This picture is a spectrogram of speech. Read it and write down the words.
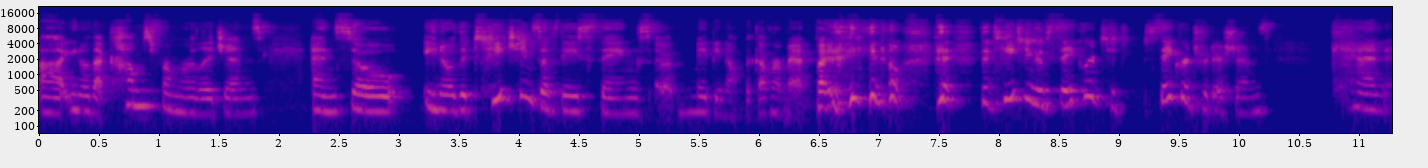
uh, you know, that comes from religions. And so, you know, the teachings of these things, uh, maybe not the government, but, you know, the teaching of sacred, sacred traditions can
